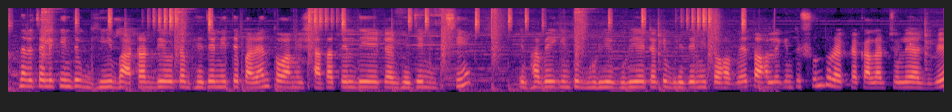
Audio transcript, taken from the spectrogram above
আপনারা চাইলে কিন্তু ঘি, বাটার দিয়ে ওটা ভেজে নিতে পারেন। তো আমি সাদা তেল দিয়ে এটা ভেজে নিচ্ছি। এভাবেই কিন্তু ঘুরিয়ে ঘুরিয়ে এটাকে ভেজে নিতে হবে। তাহলে কিন্তু সুন্দর একটা কালার চলে আসবে।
